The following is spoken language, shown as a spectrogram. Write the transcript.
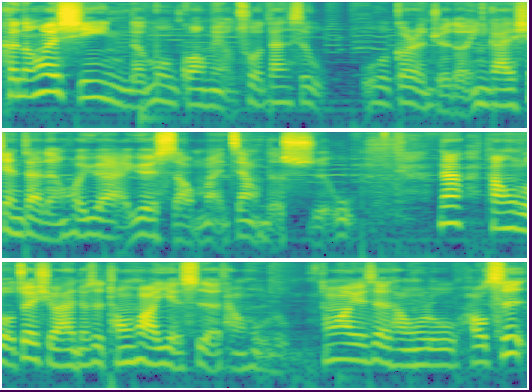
可能会吸引你的目光没有错，但是我个人觉得应该现在的人会越来越少买这样的食物。那糖葫芦我最喜欢就是通化夜市的糖葫芦，通化夜市的糖葫芦好吃。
